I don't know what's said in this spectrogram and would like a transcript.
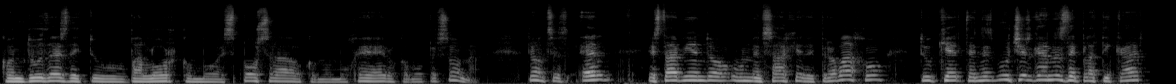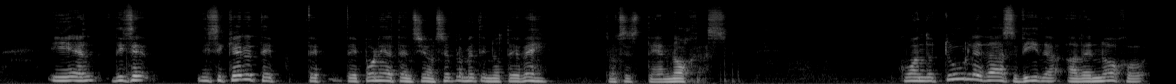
con dudas de tu valor como esposa o como mujer o como persona. Entonces, él está viendo un mensaje de trabajo, tú que tienes muchas ganas de platicar y él dice, ni siquiera te, te, te pone atención, simplemente no te ve. Entonces te enojas. Cuando tú le das vida al enojo,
